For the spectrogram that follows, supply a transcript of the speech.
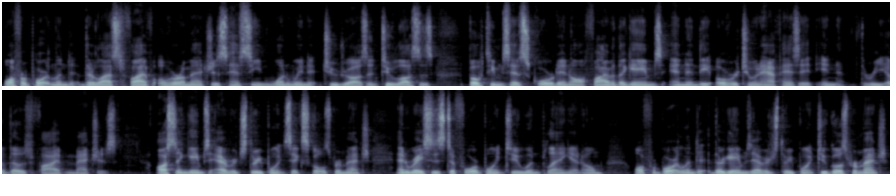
While for Portland, their last five overall matches have seen one win, two draws, and two losses. Both teams have scored in all five of the games, and the over two and a half has hit in three of those five matches. Austin games average 3.6 goals per match and races to 4.2 when playing at home, while for Portland, their games average 3.2 goals per match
